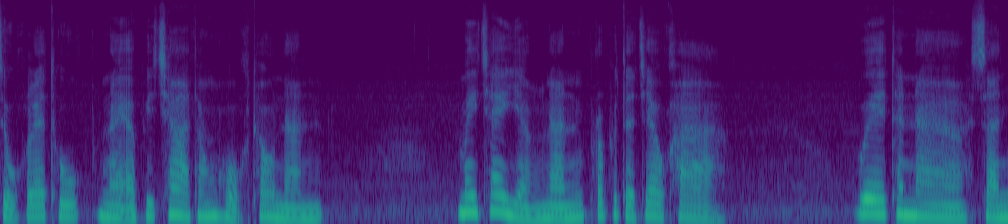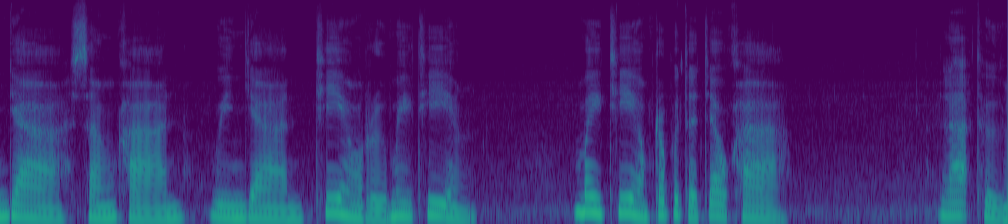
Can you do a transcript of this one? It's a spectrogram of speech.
สุขและทุกข์ในอภิชาทั้งหกเท่านั้น ไม่ใช่อย่างนั้นพระพุทธเจ้าค่ะ เวทนา สัญญา สังขาร วิญญาณ เที่ยงหรือไม่เที่ยง ไม่เที่ยงพระพุทธเจ้าค่ะ ละถึง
